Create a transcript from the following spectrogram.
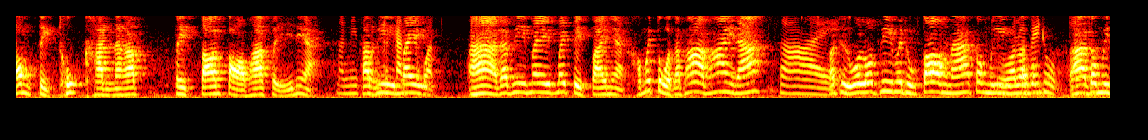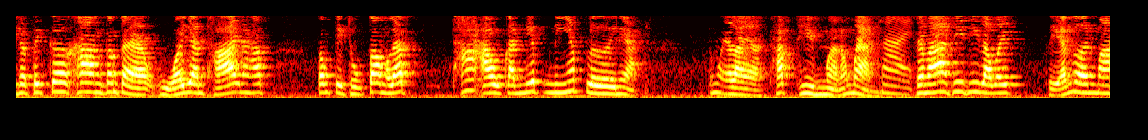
ต้องติดทุกคันนะครับ ติดตอนต่อภาษีเนี่ยมันมีผถ้าลพี่จากการไม่ตรวจอ่า ถ้าพี่ไม่ไม่ติดไปเนี่ย เขาไม่ตรวจสภาพให้นะ ใช่เขาถือว่ารถพี่ไม่ถูกต้องนะ ต้องมีถือว่ารถไม่ถูกต้องอ่าต้องมีสติกเกอร์ข้างตั้งแต่หัวยันท้ายนะครับ ต้องติดถูกต้องและถ้าเอากันเนี้ยบเนี้ยบๆเลยเนี่ย ต้องมีอะไรอะ ทับทิมอะน้องแหม่มใช่ใช่ไหมที่ที่เราไปเสียเงินมา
